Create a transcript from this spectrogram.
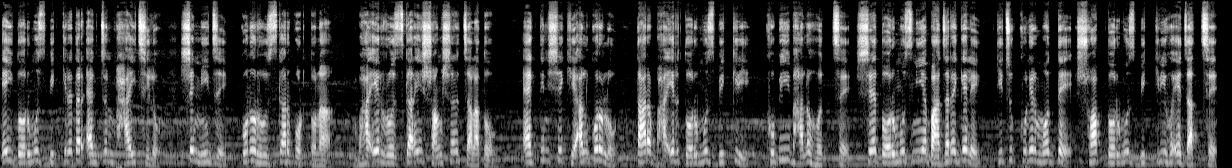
এই তরমুজ বিক্রেতার একজন ভাই ছিল, সে নিজে কোনো রোজগার করত না। ভাইয়ের রোজগারেই সংসার চালাতো। একদিন সে খেয়াল করল, তার ভাইয়ের তরমুজ বিক্রি খুবই ভালো হচ্ছে। সে তরমুজ নিয়ে বাজারে গেলে কিছুক্ষণের মধ্যে সব তরমুজ বিক্রি হয়ে যাচ্ছে।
